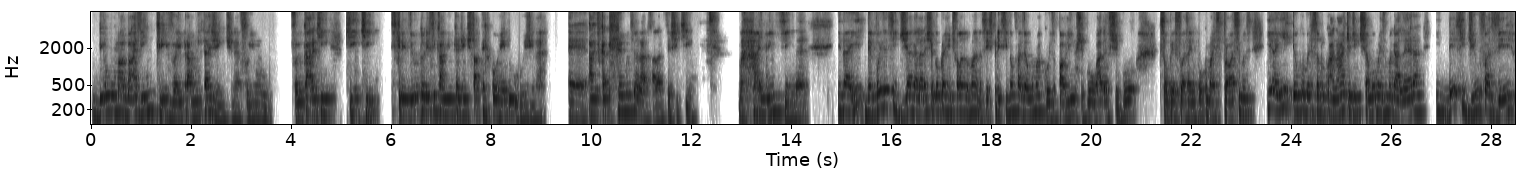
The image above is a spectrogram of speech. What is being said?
deu uma base incrível aí para muita gente, né, foi um foi o cara que, que, que escreveu todo esse caminho que a gente está percorrendo hoje, né? É, ai, fica até emocionado falar do Chiquinho. Mas, enfim, né? E daí, depois desse dia, a galera chegou pra gente falando, mano, vocês precisam fazer alguma coisa. O Paulinho chegou, o Adam chegou, que são pessoas aí um pouco mais próximas. E aí, eu conversando com a Nath, a gente chamou mais uma galera e decidiu fazer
